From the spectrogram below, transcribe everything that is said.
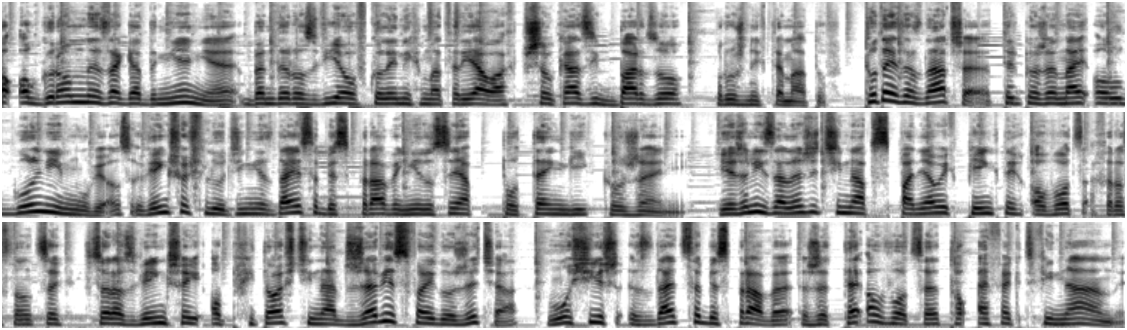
To ogromne zagadnienie będę rozwijał w kolejnych materiałach przy okazji bardzo różnych tematów. Tutaj zaznaczę tylko, że najogólniej mówiąc, większość ludzi nie zdaje sobie sprawy i nie docenia potęgi korzeni. Jeżeli zależy Ci na wspaniałych, pięknych owocach rosnących w coraz większej obfitości na drzewie swojego życia, musisz zdać sobie sprawę, że te owoce to efekt finalny.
